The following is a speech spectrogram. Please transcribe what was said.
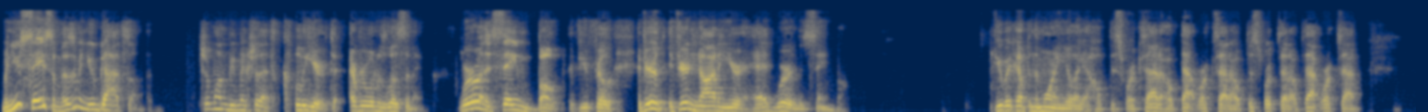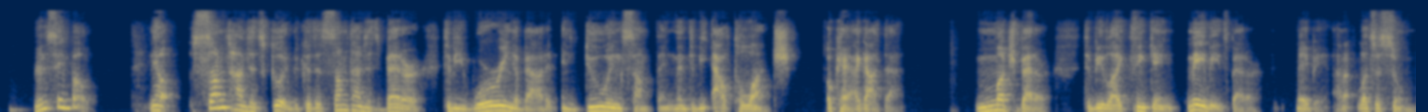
When you say something, doesn't mean you got something. Just want to be make sure that's clear to everyone who's listening. We're on the same boat. If you feel if you're if you're nodding your head, we're in the same boat you wake up in the morning, you're like, I hope this works out. I hope that works out. I hope this works out. I hope that works out. You're in the same boat. Now, sometimes it's good because it's sometimes it's better to be worrying about it and doing something than to be out to lunch. Okay, I got that. Much better to be like thinking maybe it's better. Maybe let's assume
